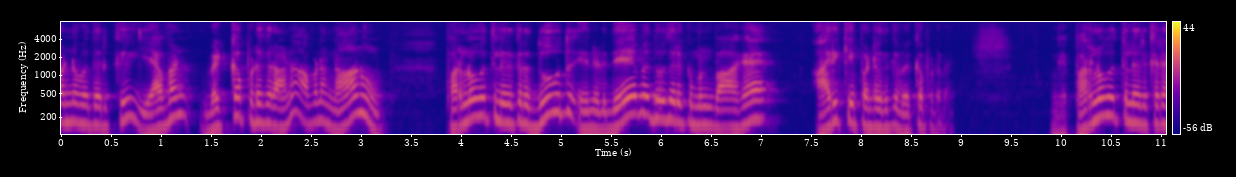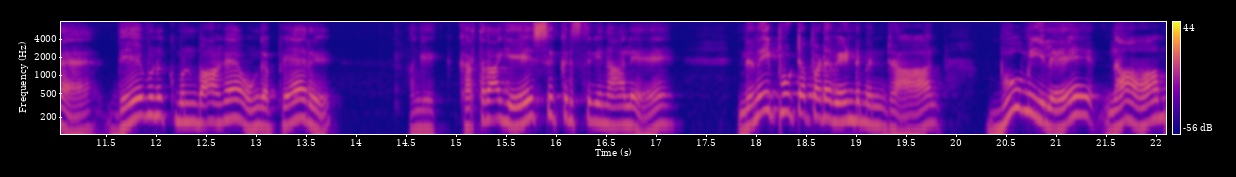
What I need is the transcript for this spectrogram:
பண்ணுவதற்கு எவன் வெட்கப்படுகிறானோ அவனை நானும் பரலோகத்தில் இருக்கிற தூது என்னுடைய தேவ தூதருக்கு முன்பாக அறிக்கை பண்ணுறதுக்கு வெட்கப்படுவேன். இங்கே பரலோகத்தில் இருக்கிற தேவனுக்கு முன்பாக உங்கள் பேர் அங்கே கர்த்தராகிய இயேசு கிறிஸ்துவினாலே நினைப்பூட்டப்பட வேண்டுமென்றால் பூமியிலே நாம்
